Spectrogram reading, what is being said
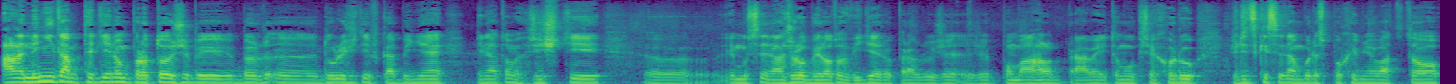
ale není tam teď jenom proto, že by byl e, důležitý v kabině i na tom hřišti. Jemu se dařilo, bylo to vidět opravdu, že, že pomáhal právě i tomu přechodu. Vždycky se tam bude spochybňovat to,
